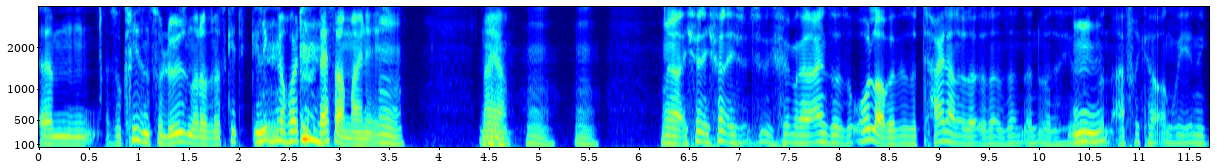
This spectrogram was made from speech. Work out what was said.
ähm, so Krisen zu lösen oder so. Das geht, gelingt mir heute besser, meine ich. Mhm. Naja. Hm, hm. Ja, ich finde, ich finde, ich, ich fällt mir gerade ein, so, so Urlaube, wie so Thailand oder, oder so, oder das hier Mhm. in Afrika irgendwie, in,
